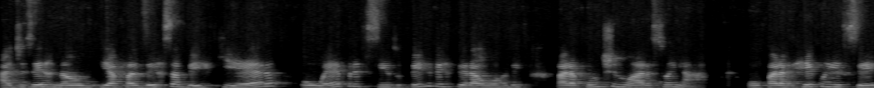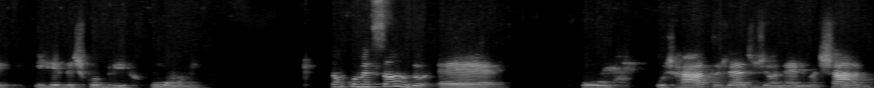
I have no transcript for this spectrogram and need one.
a dizer não e a fazer saber que era ou é preciso perverter a ordem para continuar a sonhar, ou para reconhecer e redescobrir o homem. Então, começando é, por Os Ratos, né, de Gionelli Machado,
